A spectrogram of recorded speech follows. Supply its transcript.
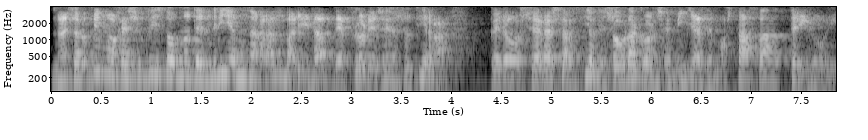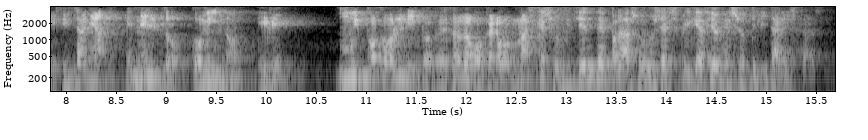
Nuestro primo Jesucristo no tendría una gran variedad de flores en su tierra, pero se resarció de sobra con semillas de mostaza, trigo y cizaña, eneldo, comino y vin. Muy poco lírico, desde luego, pero más que suficiente para sus explicaciones utilitaristas.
